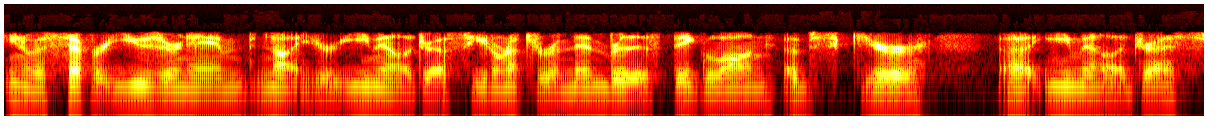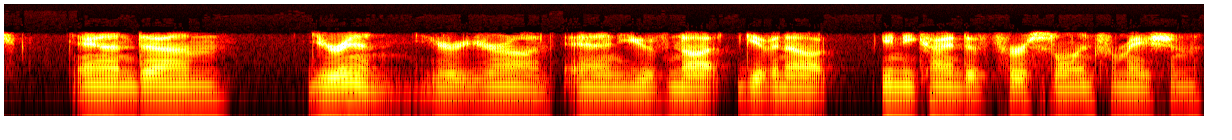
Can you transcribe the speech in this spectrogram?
you know a separate username, not your email address, so you don't have to remember this big, long, obscure uh, email address. And um, you're in, you're you're on, and you've not given out any kind of personal information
